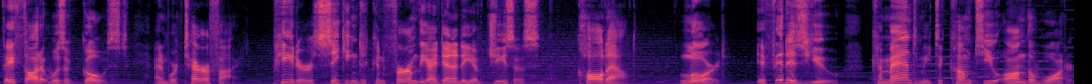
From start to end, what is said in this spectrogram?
They thought it was a ghost and were terrified. Peter, seeking to confirm the identity of Jesus, called out, Lord, if it is you, command me to come to you on the water.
